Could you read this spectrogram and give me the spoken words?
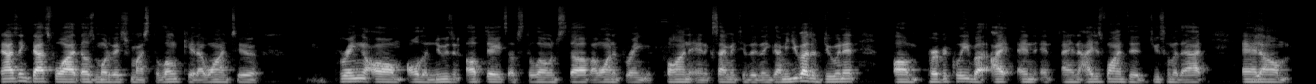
And I think that's why that was motivation for my Stallone kid. I wanted to bring um all the news and updates of Stallone stuff. I want to bring fun and excitement to the thing. I mean, you guys are doing it um perfectly, but I and and, and I just wanted to do some of that. And Yeah. um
